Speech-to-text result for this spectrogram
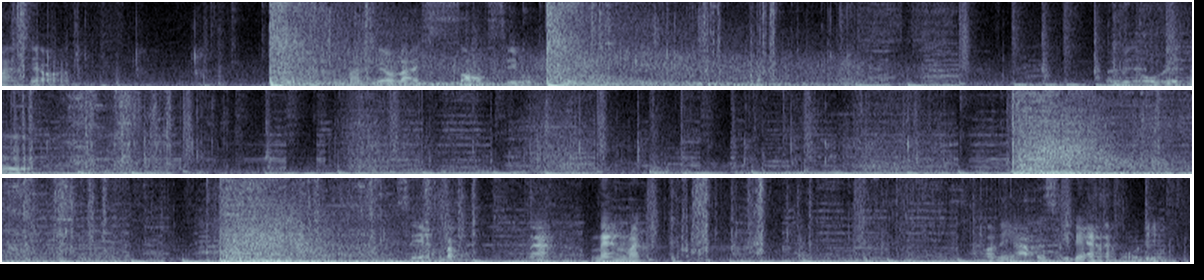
มาเชลครับ มาเชลลายซองซิลไม่เป็นโอเปอเรเตอร์เสียงแบบนะแน่นไหมตอนนี้อัพเป็นสีแดงนะครับโอดิน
